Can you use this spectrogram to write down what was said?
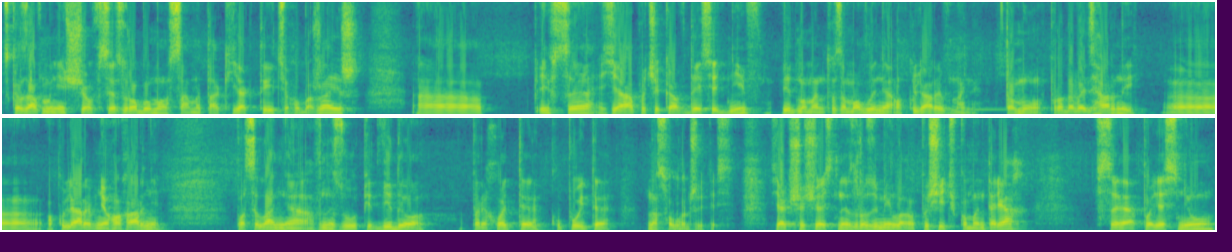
Сказав мені, що все зробимо саме так, як ти цього бажаєш. І все, я почекав 10 днів від моменту замовлення, окуляри в мене. Тому продавець гарний, е, окуляри в нього гарні. Посилання внизу під відео. Переходьте, купуйте, насолоджуйтесь. Якщо щось не зрозуміло, пишіть в коментарях. Все поясню.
